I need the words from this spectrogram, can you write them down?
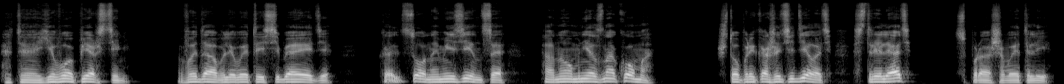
«Это его перстень», — выдавливает из себя Эдди. «Кольцо на мизинце. Оно мне знакомо». «Что прикажете делать? Стрелять?» — спрашивает Ли.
